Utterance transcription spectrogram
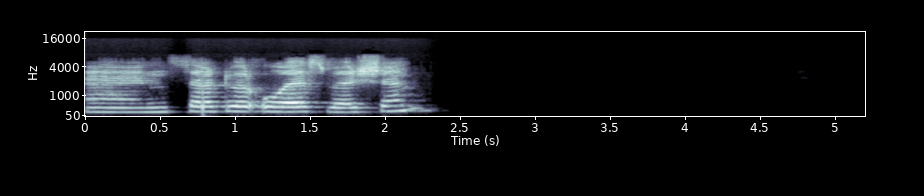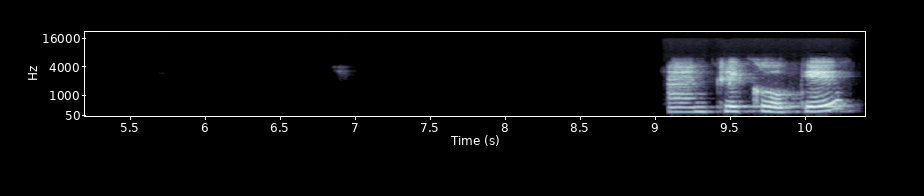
And select your OS version. And click OK.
